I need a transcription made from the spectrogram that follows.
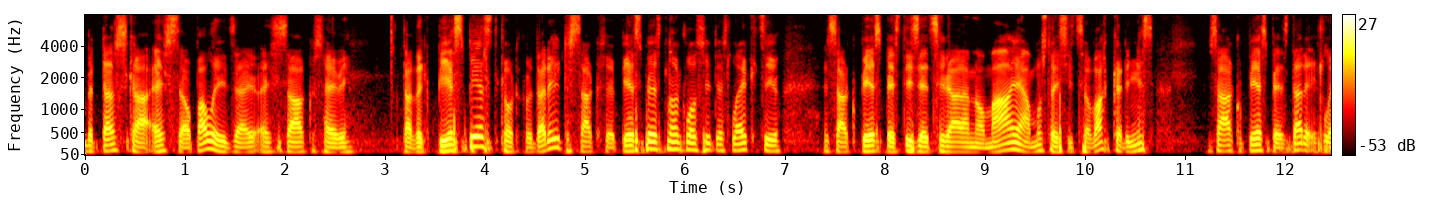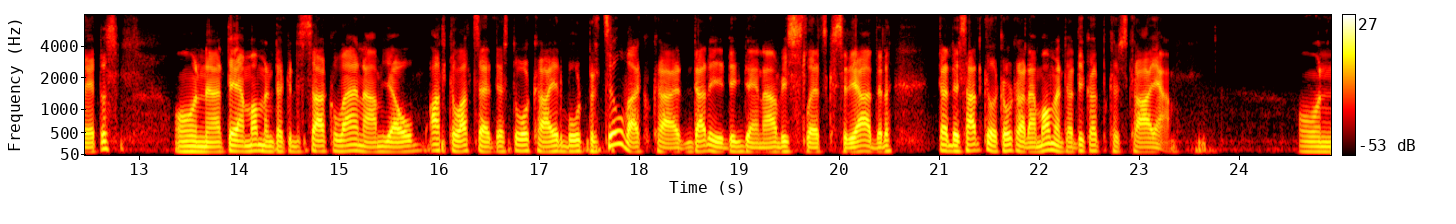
bet tas, kā es sev palīdzēju, es sāku sevi teikt, piespiest kaut ko darīt. Es sāku sevi piespiest noklausīties lekciju, es sāku piespiest iziet sev ārā no mājām, uztaisīt sev vakariņas, sāku piespiest darīt lietas. Un tajā momentā, kad es sāku lēnām jau atkal atcerēties to, kā ir būt par cilvēku, kā ir darīt ikdienā visas lietas, kas ir jādara, tad es atkal kaut kādā momentā tiku atpakaļ uz kājām. Un,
